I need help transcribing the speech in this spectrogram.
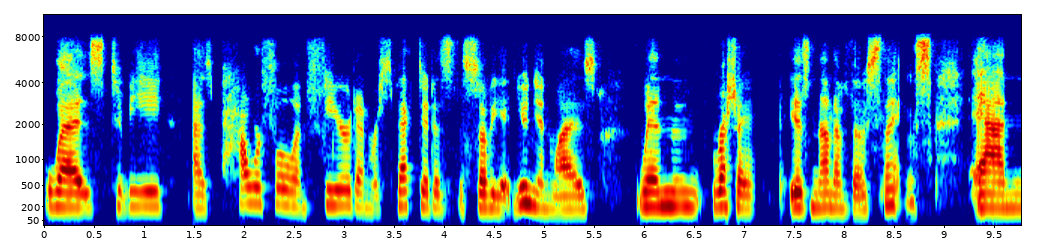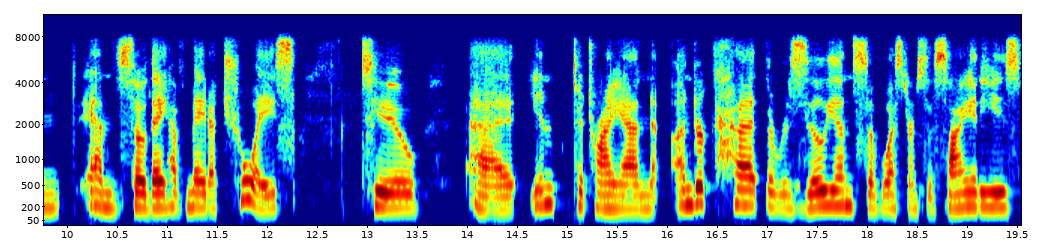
was to be as powerful and feared and respected as the Soviet Union was when Russia is none of those things. And and so they have made a choice to uh, in to try and undercut the resilience of Western societies,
